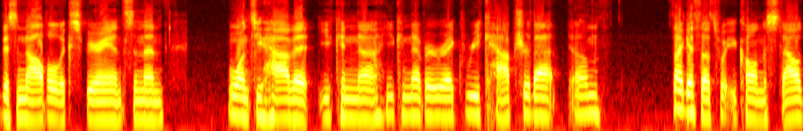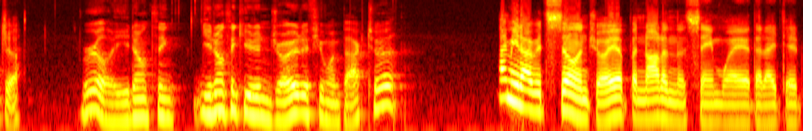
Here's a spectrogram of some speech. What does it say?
this novel experience, and then once you have it, you can uh, you can never like recapture that. Um, so I guess that's what you call nostalgia. Really, you don't think you don't think you'd enjoy it if you went back to it? I mean, I would still enjoy it, but not in the same way that I did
